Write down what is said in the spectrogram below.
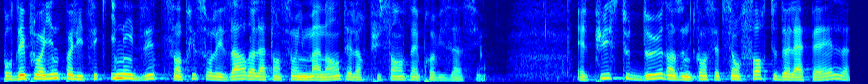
pour déployer une politique inédite centrée sur les arts de l'attention immanente et leur puissance d'improvisation. Elles puissent toutes deux dans une conception forte de l'appel,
